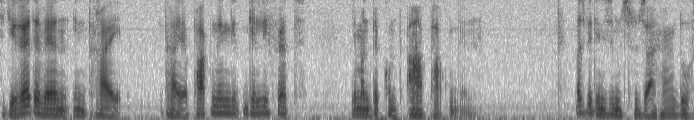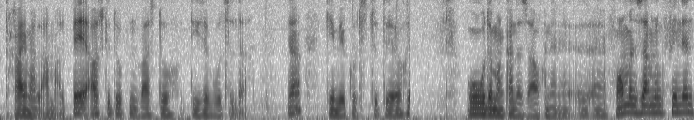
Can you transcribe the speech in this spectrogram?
Die Geräte werden in drei, drei Packungen geliefert. Jemand bekommt A-Packungen. Was wird in diesem Zusammenhang durch 3 mal a mal b ausgedrückt und was durch diese Wurzel da? Ja, gehen wir kurz zur Theorie. Oder man kann das auch in einer äh, Formelsammlung finden.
